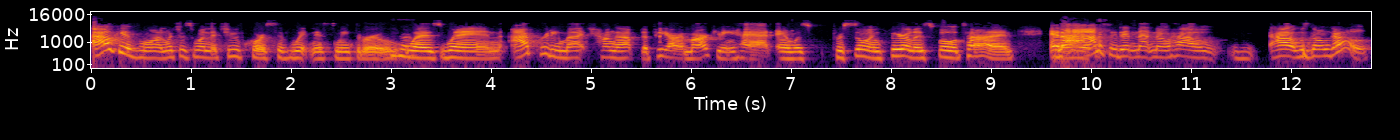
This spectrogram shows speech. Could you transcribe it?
I'll give one, which is one that you, of course, have witnessed me through, mm-hmm. was when I pretty much hung up the PR and marketing hat and was pursuing Fearless full time. And right. I honestly did not know how how it was gonna go.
